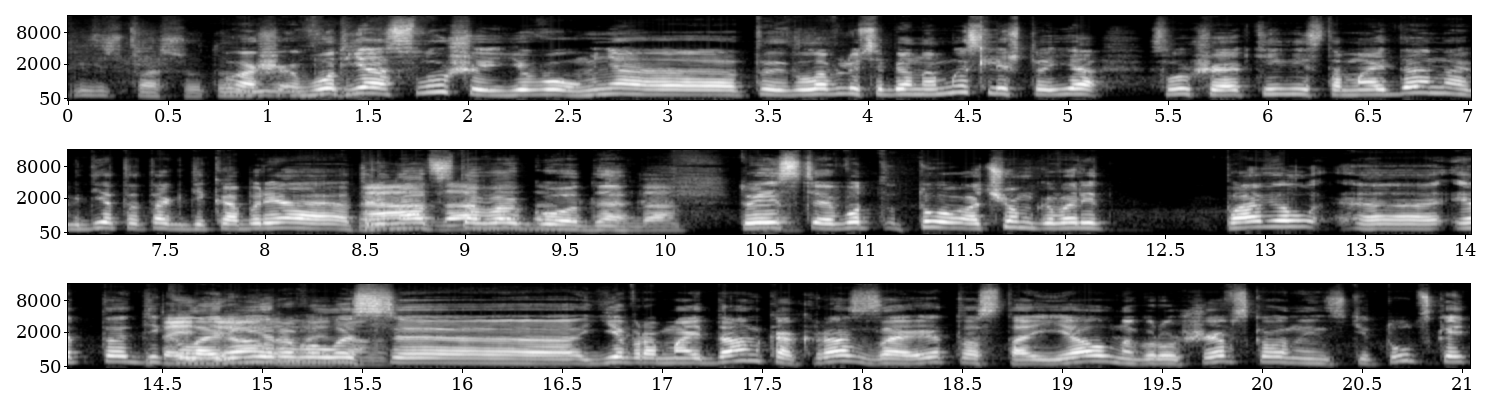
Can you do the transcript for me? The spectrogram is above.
Видишь, Паша, вот, Паша, вот я слушаю его, у меня ты, ловлю себя на мысли, что я слушаю активиста Майдана где-то так декабря 2013 да, да, года. Да, да, То есть да. вот то, о чем говорит Павел, э, это декларировалось э, Евромайдан, как раз за это стоял на Грушевского, на Институтской.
